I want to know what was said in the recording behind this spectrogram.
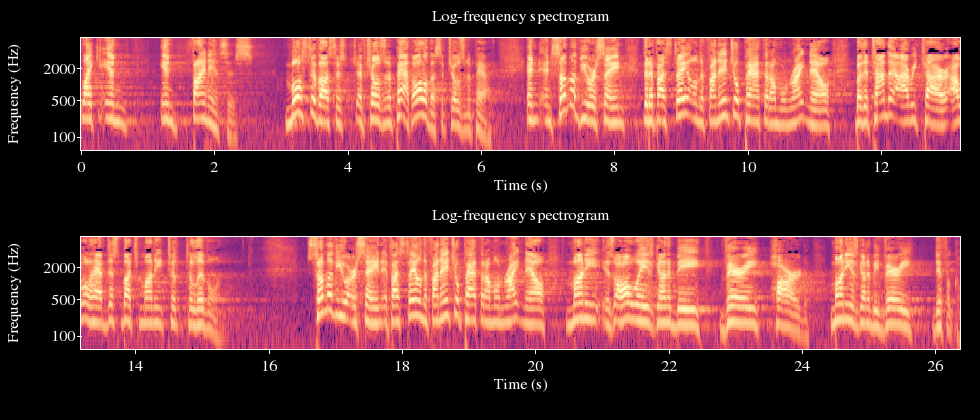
like in, in finances, most of us have chosen a path. All of us have chosen a path. And, and some of you are saying that if I stay on the financial path that I'm on right now, by the time that I retire, I will have this much money to, to live on. Some of you are saying if I stay on the financial path that I'm on right now, money is always going to be very hard. Money is going to be very difficult.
